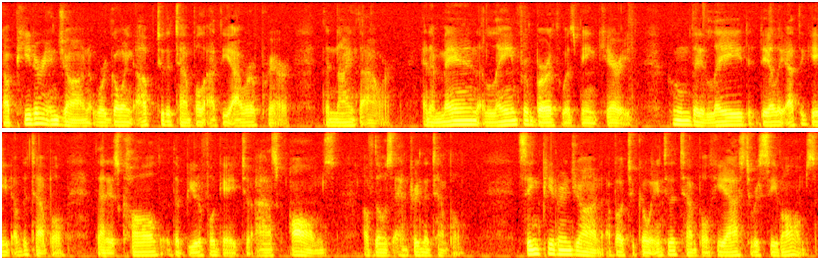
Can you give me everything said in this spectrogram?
Now Peter and John were going up to the temple at the hour of prayer, the ninth hour, and a man lame from birth was being carried, whom they laid daily at the gate of the temple that is called the Beautiful Gate to ask alms of those entering the temple. Seeing Peter and John about to go into the temple, he asked to receive alms.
